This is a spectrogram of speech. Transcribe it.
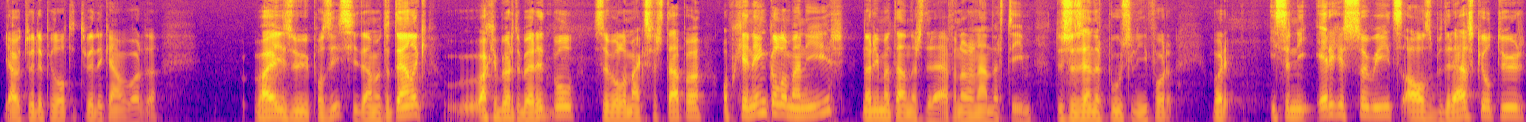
jouw tweede piloot die tweede kan worden wat is uw positie dan? Want uiteindelijk, wat gebeurt er bij Red Bull? Ze willen Max Verstappen op geen enkele manier naar iemand anders drijven, naar een ander team. Dus ze zijn er poeseling voor. Maar is er niet ergens zoiets als bedrijfscultuur,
